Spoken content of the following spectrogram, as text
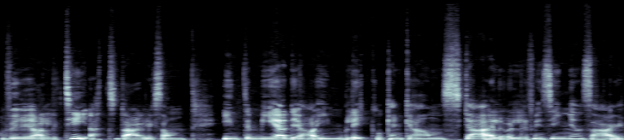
viralitet där liksom inte media har inblick och kan granska eller, eller det finns ingen så här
